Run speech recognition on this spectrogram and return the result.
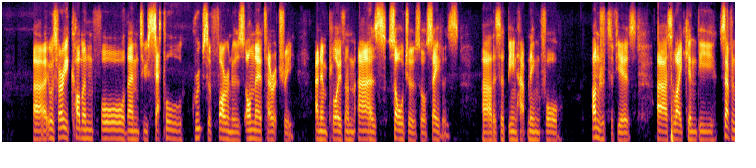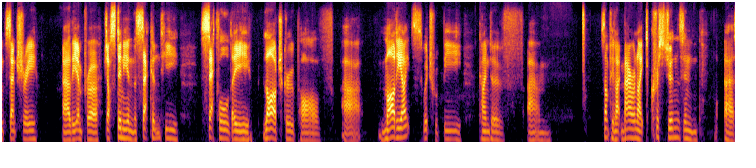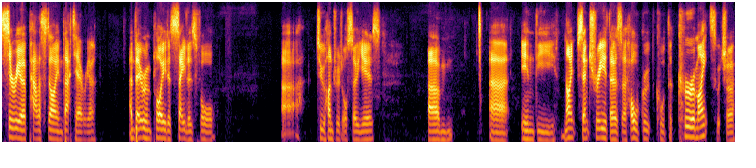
Uh, it was very common for them to settle groups of foreigners on their territory and employ them as soldiers or sailors. Uh, this had been happening for hundreds of years. Uh, so, like in the seventh century, uh, the Emperor Justinian II he settled a large group of uh, Mardaites, which would be kind of um, something like Maronite Christians in uh, Syria, Palestine, that area, and they were employed as sailors for uh, 200 or so years. Um, uh, in the 9th century, there's a whole group called the Khurramites, which are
